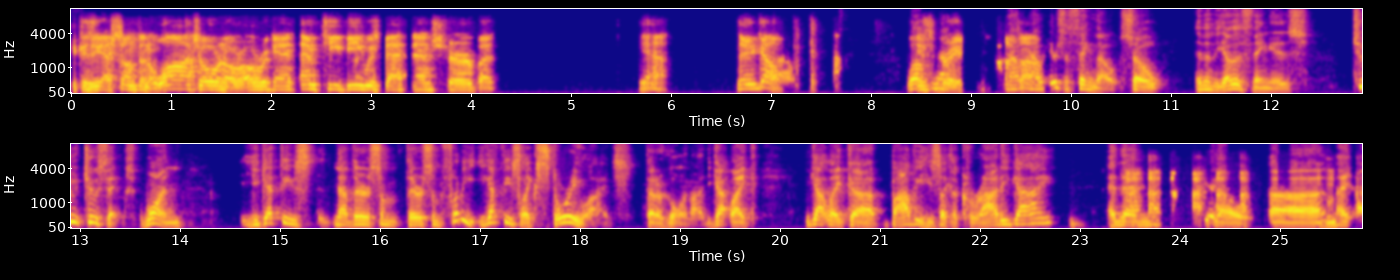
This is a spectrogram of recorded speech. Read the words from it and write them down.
because you have something to watch over and over and over again. MTV was back then, sure, but yeah, there you go. Well, now. Now, now, here's the thing, though. So and then the other thing is two two things. One, you get these now there's some there's some funny you got these like storylines that are going on. You got like you got like uh Bobby, he's like a karate guy. And then you know, uh, mm-hmm. I, I,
